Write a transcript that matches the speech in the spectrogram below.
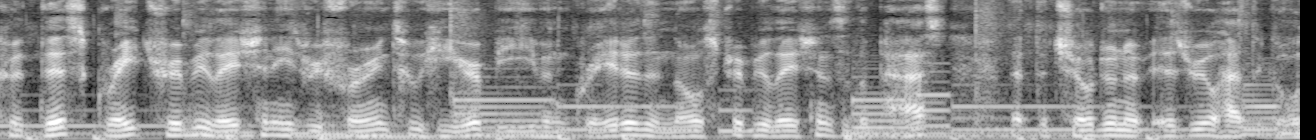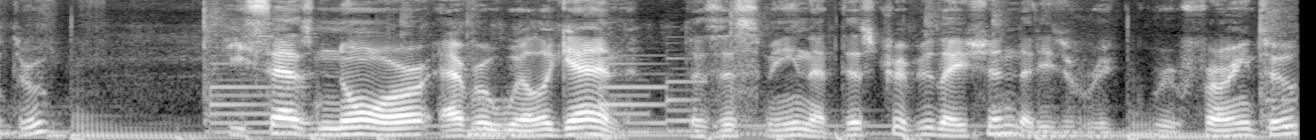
Could this great tribulation he's referring to here be even greater than those tribulations of the past that the children of Israel had to go through? He says, nor ever will again. Does this mean that this tribulation that he's re- referring to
